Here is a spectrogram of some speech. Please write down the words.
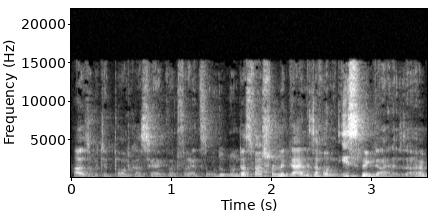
Also mit den Podcast-Konferenzen und, und, und. Das war schon eine geile Sache und ist eine geile Sache.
